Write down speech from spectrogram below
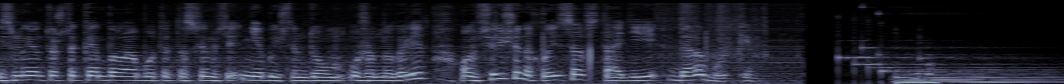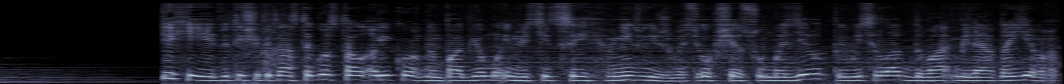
Несмотря на то, что Кэмпбелл работает над своим необычным домом уже много лет, он все еще находится в стадии доработки. Чехии 2015 год стал рекордным по объему инвестиций в недвижимость. Общая сумма сделок превысила 2 миллиарда евро.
